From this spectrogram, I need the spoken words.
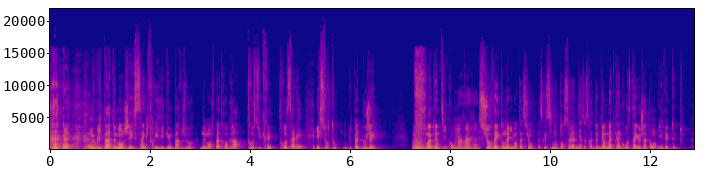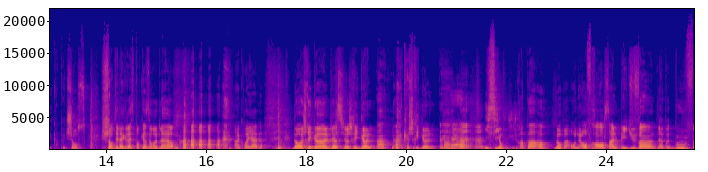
N'oublie pas de manger 5 fruits et légumes par jour. Ne mange pas trop gras, trop sucré, trop salé. Et surtout, n'oublie pas de bouger. Non, Écoute-moi bien, petit con. Surveille ton alimentation. Parce que sinon, ton seul avenir, ce sera de devenir mannequin grosse taille au Japon et avec avec un peu de chance, chanter la graisse pour 15 euros de l'heure. Incroyable. Non, je rigole, bien sûr, je rigole. Hein, Hein? Que je rigole? Hein? Hein? Ici, on vous jugera pas. Hein non, bah, on est en France, hein, le pays du vin, de la bonne bouffe.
